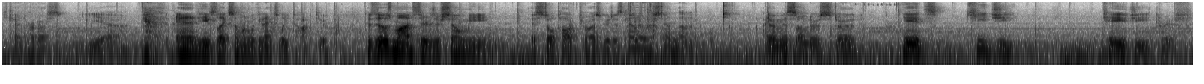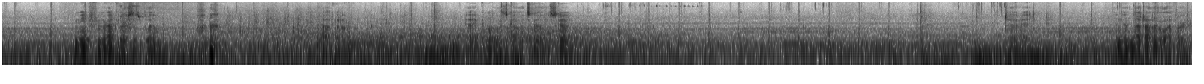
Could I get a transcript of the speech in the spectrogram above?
He can't hurt us. yeah, and he's like someone we can actually talk to. Because those monsters are so mean. They still talk to us, we just can't understand them. I- They're misunderstood. Hey, it's KG, KG Griff. You mean from red versus blue? Uh oh. Alright, come on, let's go, let's go, let's go. Alright. And that other lever.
